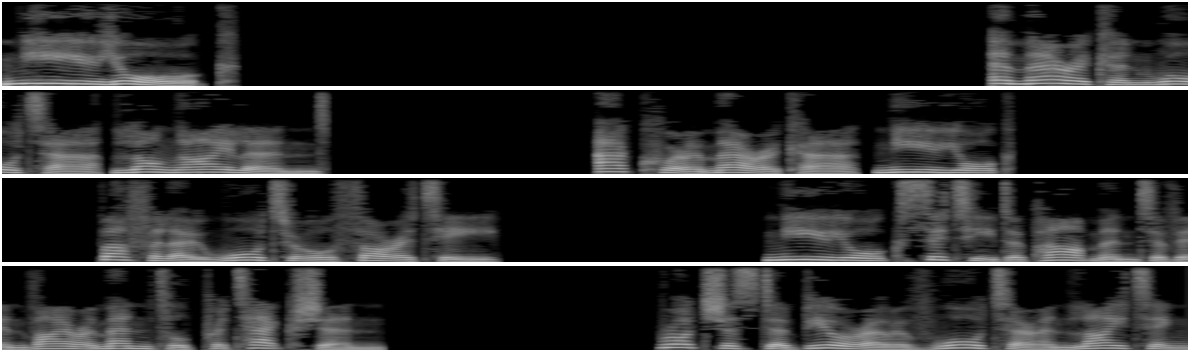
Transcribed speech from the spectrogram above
New York. American Water Long Island. Aqua America, New York. Buffalo Water Authority New York City Department of Environmental Protection. Rochester Bureau of Water and Lighting.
